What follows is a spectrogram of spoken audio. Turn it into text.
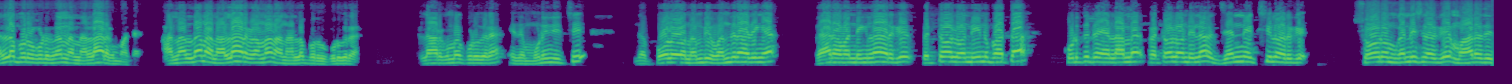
நல்ல பொருள் கொடுத்தா நான் நல்லா இருக்க மாட்டேன். அதனால தான் நான் நல்லா இருக்கேன்னா நான் நல்ல பொருள் கொடுக்குறேன். எல்லாருக்குமே கொடுக்குறேன். இது முடிஞ்சிச்சு. இந்த போலோவை நம்பி வந்துடாதீங்க. வேற வண்டிங்கெல்லாம் இருக்கு. பெட்ரோல் வண்டின்னு பார்த்தா கொடுத்துட்டேன் எல்லாமே. பெட்ரோல் வண்டியில ஜென் எக்ஸிலும் இருக்கு. ஷோரூம் கண்டிஷன் இருக்கு. மாருதி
